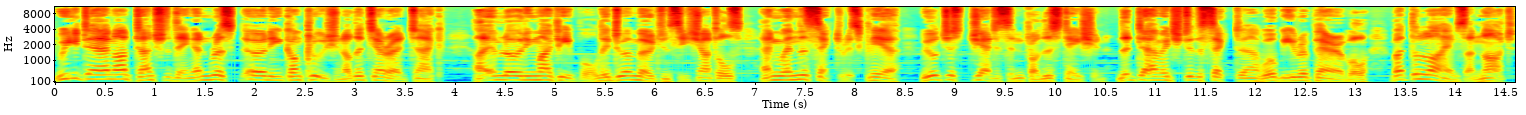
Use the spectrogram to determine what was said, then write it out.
We dare not touch the thing and risk the early conclusion of the terror attack. I am loading my people into emergency shuttles, and when the sector is clear, we'll just jettison from the station. The damage to the sector will be repairable, but the lives are not.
